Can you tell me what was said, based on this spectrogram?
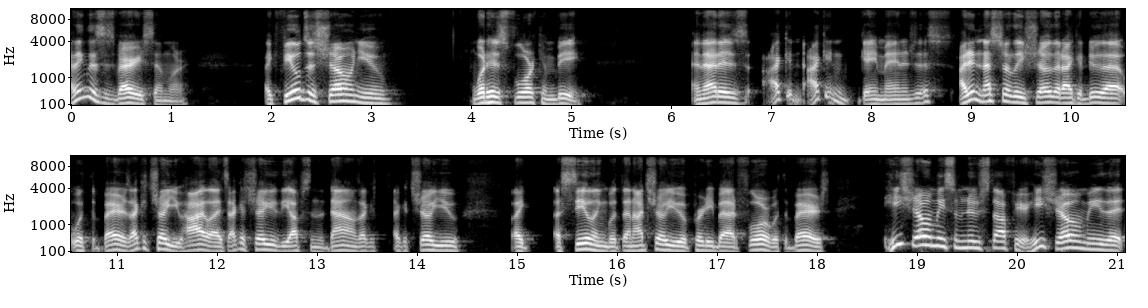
I think this is very similar. Like Fields is showing you what his floor can be. And that is I can I can game manage this. I didn't necessarily show that I could do that with the Bears. I could show you highlights. I could show you the ups and the downs. I could I could show you like a ceiling, but then I'd show you a pretty bad floor with the Bears. He's showing me some new stuff here. He's showing me that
